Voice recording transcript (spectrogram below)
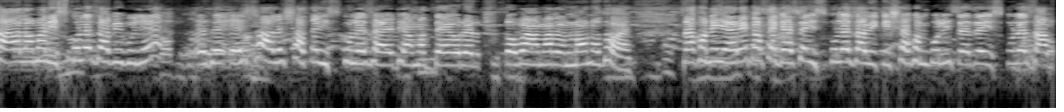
শাল আমার স্কুলে যাবি বলে যে এই শালের সাথে স্কুলে যায় এটা আমার দেওরের তবে আমার ননদ হয়। তখন এই এর কাছে গেছে স্কুলে যাবি কি? এখন বলিছে যে স্কুলে যাব।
